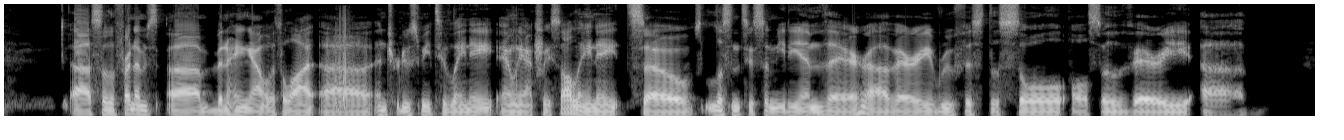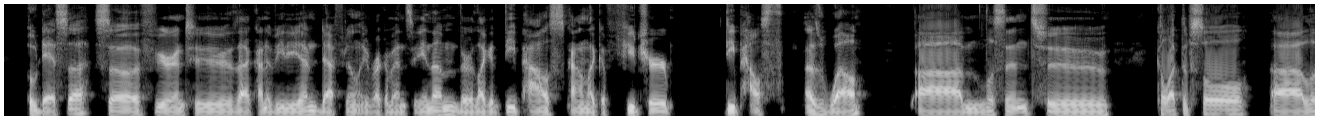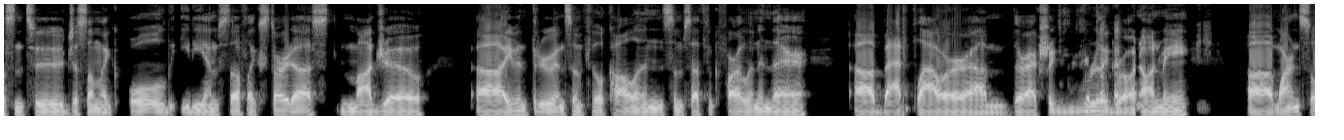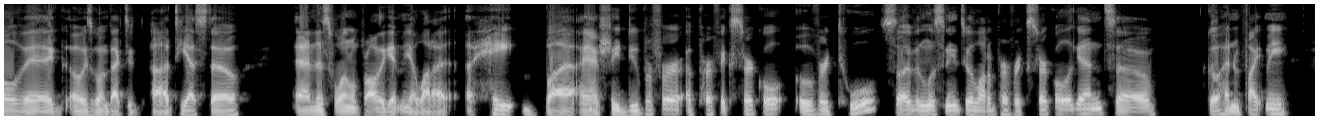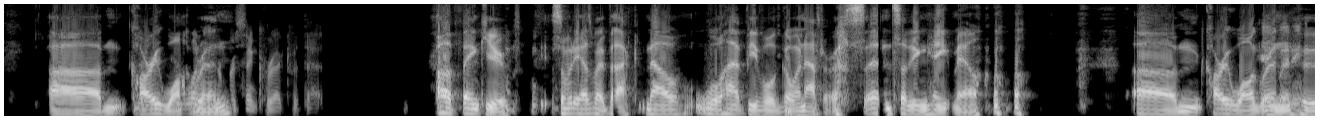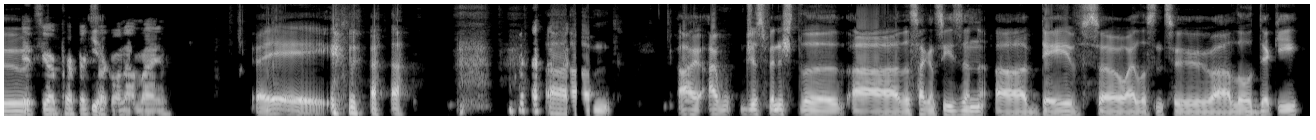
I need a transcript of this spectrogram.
Uh, so the friend I've uh, been hanging out with a lot uh, introduced me to Lane Eight, and we actually saw Lane Eight. So listen to some EDM there. Uh, very Rufus Du Sol, also very uh, Odesza. So if you're into that kind of EDM, definitely recommend seeing them. They're like a deep house, kind of like a future deep house as well. Um, listen to Collective Soul. Uh, listen to just some like old EDM stuff like Stardust, Majo. Uh, even threw in some Phil Collins, some Seth MacFarlane in there. Uh, Badflower. Um, they're actually really growing on me. Uh, Martin Solveig. Always going back to uh, Tiesto. And this one will probably get me a lot of uh, hate, but I actually do prefer a Perfect Circle over Tool. So I've been listening to a lot of Perfect Circle again. So go ahead and fight me. Um, Kari You're 100% correct with that. Oh, thank you. Somebody has my back. Now we'll have people going after us and sending hate mail. um, Kari Hey, Wahlgren, buddy, who it's your perfect Yeah. circle, not mine. Hey. um, I I just finished the uh the second season of Dave, so I listened to uh, Little Dicky,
